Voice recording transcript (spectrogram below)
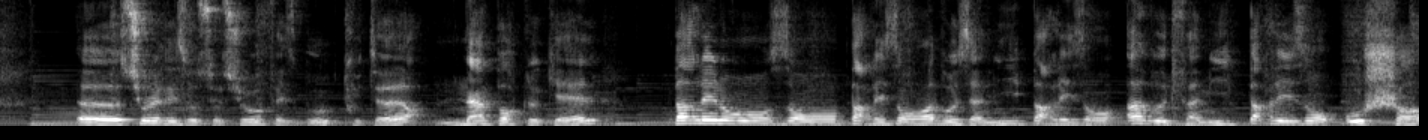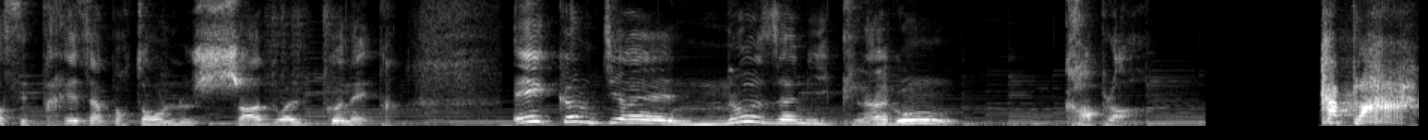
euh, sur les réseaux sociaux, Facebook, Twitter, n'importe lequel. Parlez-en parlez à vos amis, parlez-en à votre famille, parlez-en au chat, c'est très important, le chat doit le connaître. Et comme diraient nos amis Klingons, crapla. Crapla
